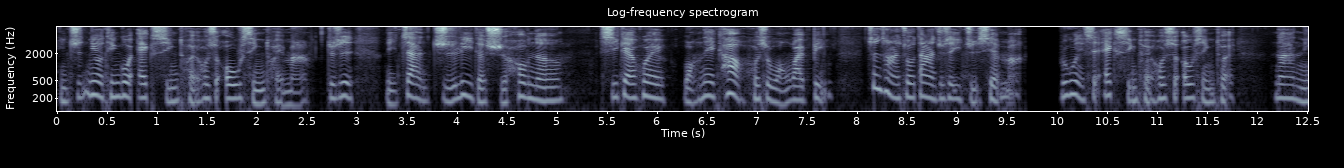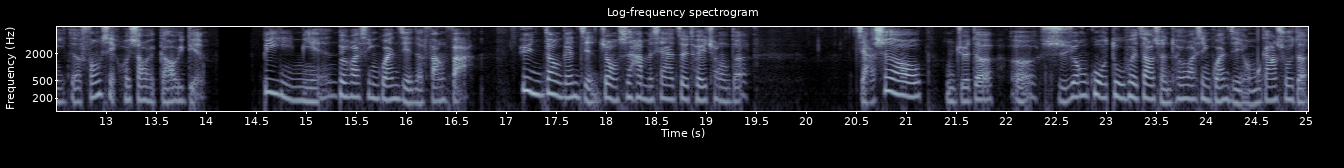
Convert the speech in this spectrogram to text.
你知你有听过 X 型腿或是 O 型腿吗？就是你站直立的时候呢，膝盖会往内靠或是往外并。正常来说，当然就是一直线嘛。如果你是 X 型腿或是 O 型腿，那你的风险会稍微高一点。避免退化性关节的方法，运动跟减重是他们现在最推崇的。假设哦，你觉得呃使用过度会造成退化性关节炎？我们刚刚说的，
